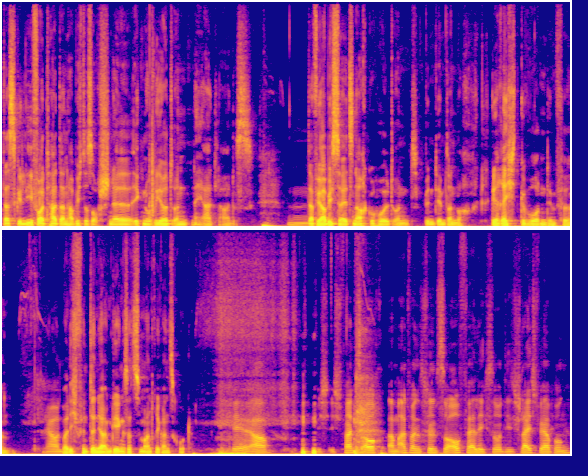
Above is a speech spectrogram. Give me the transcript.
das geliefert hat, dann habe ich das auch schnell ignoriert und naja, klar, das dafür habe ich es ja jetzt nachgeholt und bin dem dann noch gerecht geworden, dem Film. Ja, und Weil ich finde den ja im Gegensatz zum André ganz gut. Okay, ja. Ich, ich fand es auch am Anfang des Films so auffällig, so die Schleichwerbung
